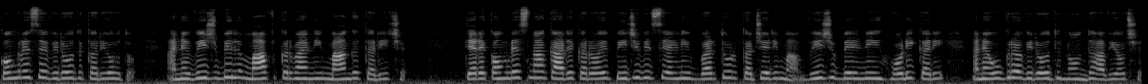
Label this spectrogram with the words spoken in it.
કોંગ્રેસે વિરોધ કર્યો હતો અને વીજ બિલ માફ કરવાની માંગ કરી છે. ત્યારે કોંગ્રેસના કાર્યકરોએ પીજીવીસીએલની વર્તુળ કચેરીમાં વીજ બિલની હોડી કરી અને ઉગ્ર વિરોધ નોંધાવ્યો છે.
